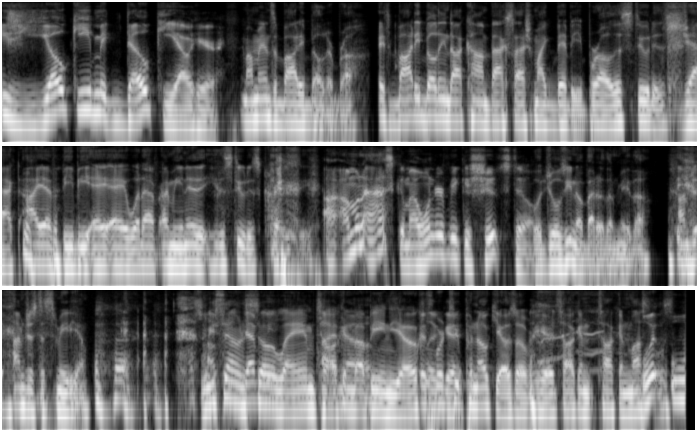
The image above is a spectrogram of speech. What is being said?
He's Yoki McDokey out here. My man's a bodybuilder, bro. It's bodybuilding.com backslash Mike Bibby. Bro, this dude is jacked. IFBBAA, whatever. I mean, it, this dude is crazy. I'm gonna ask him. I wonder if he could shoot still. Well, Jules, you know better than me, though. I'm, ju- I'm just a medium. We sound so lame talking about being yoked. We're two. Pinocchios over here talking talking muscles. What,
